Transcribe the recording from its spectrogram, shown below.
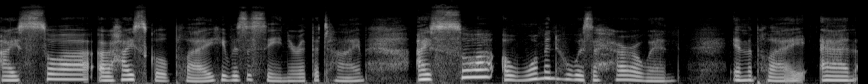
I saw a high school play. He was a senior at the time. I saw a woman who was a heroine in the play, and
